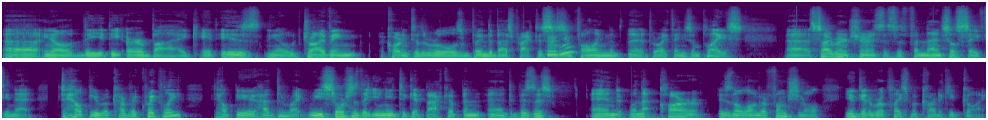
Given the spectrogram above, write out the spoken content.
uh, you know, the the airbag. It is, you know, driving according to the rules and putting the best practices mm-hmm. and following the, the, right things in place. Uh, cyber insurance is a financial safety net to help you recover quickly, to help you have the right resources that you need to get back up in, uh, business. And when that car is no longer functional, you get a replacement car to keep going.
